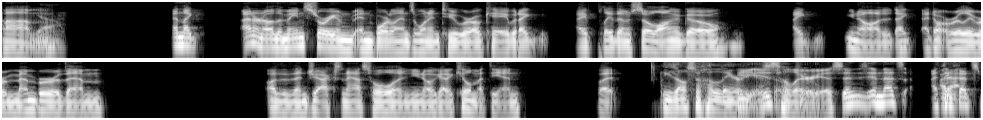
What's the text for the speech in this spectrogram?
yeah. Um, yeah. And like I don't know, the main story in, in Borderlands one and two were okay, but I I played them so long ago, I you know I I don't really remember them other than Jack's an asshole and you know got to kill him at the end. But He's also hilarious. he is though, too. hilarious, and and that's I think I- that's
